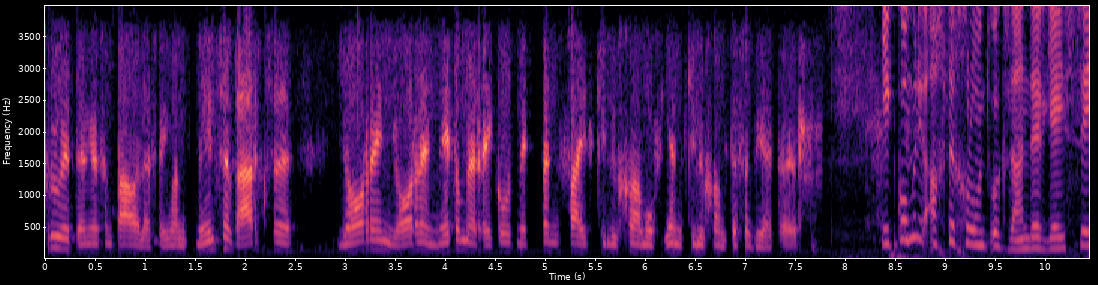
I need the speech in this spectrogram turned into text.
groot ding is in powerlifting want mense werk vir jare en jare net om 'n rekord met 0.5 kg of 1 kg te verbeter. Jy kom in die agtergrond ook Zander, jy sê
